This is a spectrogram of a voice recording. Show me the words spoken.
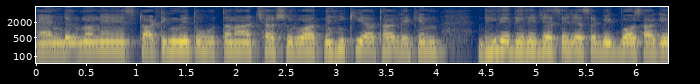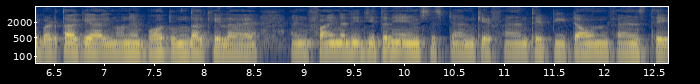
एंड उन्होंने स्टार्टिंग में तो उतना अच्छा शुरुआत नहीं किया था, लेकिन धीरे धीरे जैसे जैसे बिग बॉस आगे बढ़ता गया, इन्होंने बहुत उमदा खेला है। एंड फाइनली जितने एम के फ़ैन थे पी टाउन फैंस थे,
